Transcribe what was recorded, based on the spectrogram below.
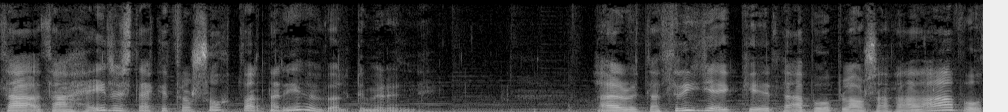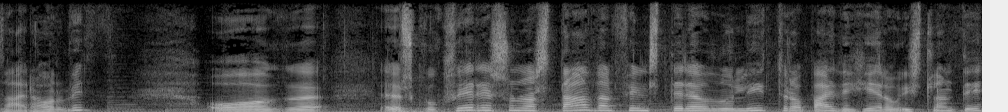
Það, það heyrist ekkit frá sóttvarnar yfirvöldum í raunni það er þetta þrýjeikir það er búið að blása það af og það er horfið. Og sko hver er svona staðan finnst þér ef þú lítur á bæði hér á Íslandi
